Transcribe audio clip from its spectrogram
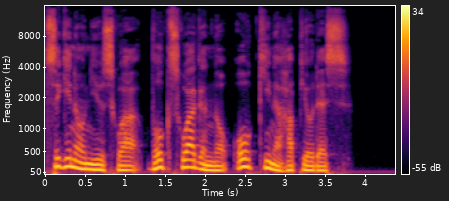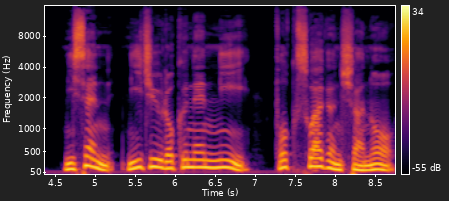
次のニュースは Volkswagen の大きな発表です。2026年に Volkswagen 社の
